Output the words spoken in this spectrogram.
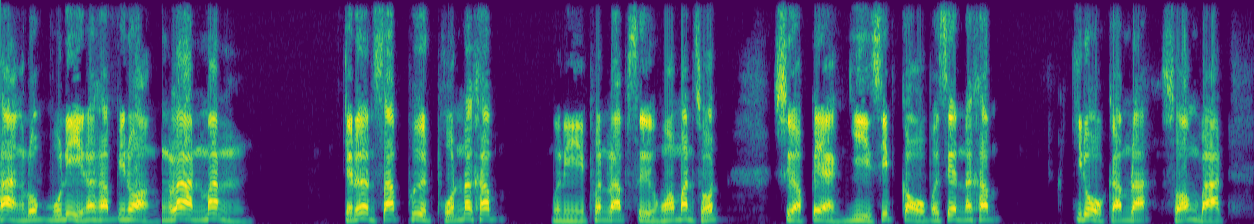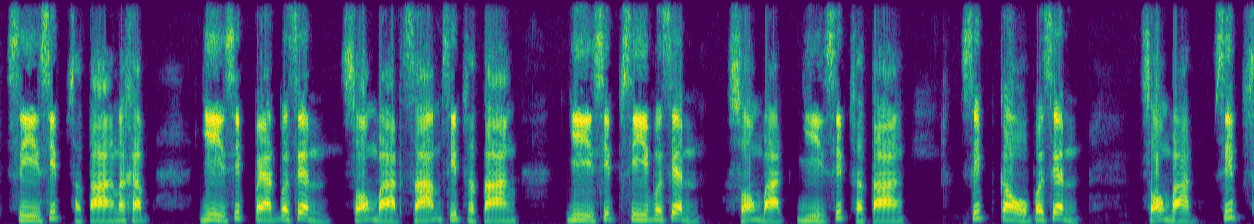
ทางลบบุรีนะครับพี่น้องล้านมั่นจะเริ่นซับพืชผลนะครับมื่อนี้เพื่อนรับสื่อหัวมั่นสด เสื้อแป้ง20เก้าเปอร์เซ็นต์นะครับ กิโลกรัมละสองบาทสี่สิบสตางค์นะครับยี่สิบแปดเปอร์เซ็นต์สองบาทสามสิบสตางค์ยี่สิบสี่เปอร์เซ็นต์สองบาทยี่สิบสตางค์สิบเก้าเปอร์เซ็นต์สองบาทสิบส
